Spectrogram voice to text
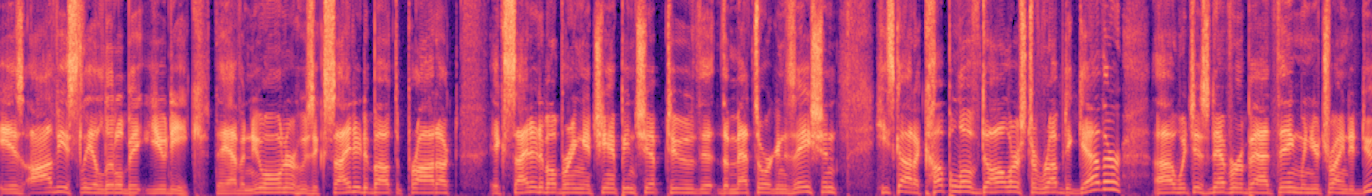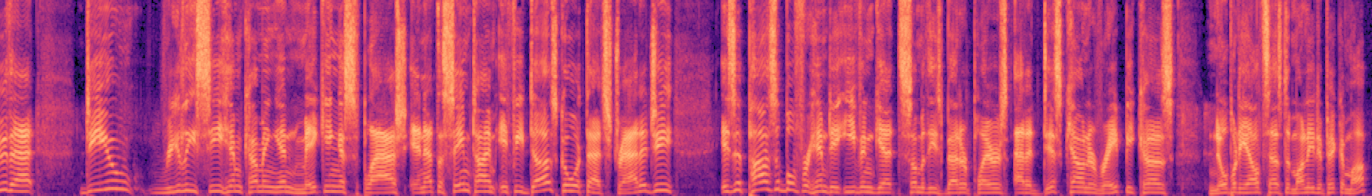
is obviously a little bit unique. They have a new owner who's excited about the product, excited about bringing a championship to the, the Mets organization. He's got a couple of dollars to rub together, uh, which is never a bad thing when you're trying to do that. Do you really see him coming in, making a splash? And at the same time, if he does go with that strategy, is it possible for him to even get some of these better players at a discounted rate because nobody else has the money to pick them up?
